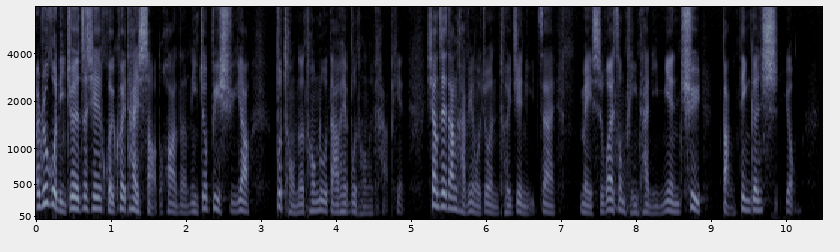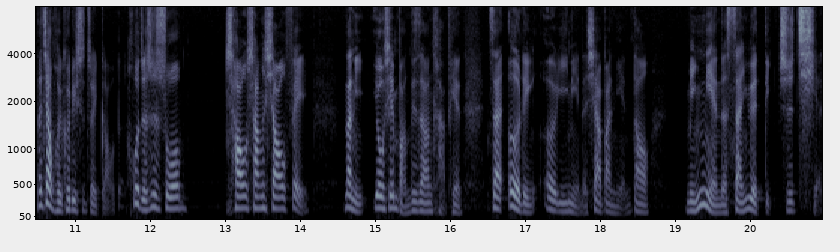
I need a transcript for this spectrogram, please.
而如果你觉得这些回馈太少的话呢，你就必须要不同的通路搭配不同的卡片。像这张卡片，我就很推荐你在美食外送平台里面去绑定跟使用，那这样回馈率是最高的。或者是说超商消费，那你优先绑定这张卡片，在二零二一年的下半年到明年的三月底之前，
